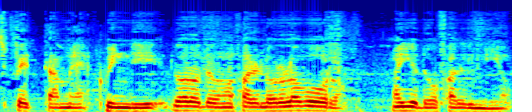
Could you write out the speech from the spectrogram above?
spetta a me, quindi loro devono fare il loro lavoro, ma io devo fare il mio.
